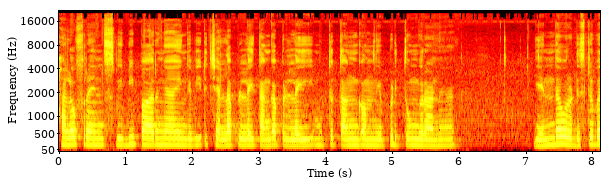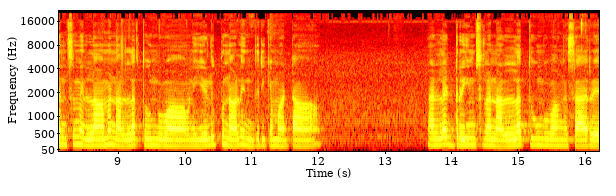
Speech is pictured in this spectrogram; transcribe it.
ஹலோ ஃப்ரெண்ட்ஸ் விபி பாருங்கள் எங்கள் வீட்டு செல்லப்பிள்ளை தங்கப்பிள்ளை முத்து தங்கம் எப்படி தூங்குறான்னு. எந்த ஒரு டிஸ்டர்பன்ஸும் இல்லாமல் நல்லா தூங்குவான். அவனை எழுப்புனாலும் எந்திரிக்க மாட்டான். நல்ல ட்ரீம்ஸில் நல்லா தூங்குவாங்க சாரு.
